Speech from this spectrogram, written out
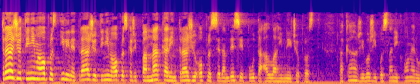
Tražio ti njima oprost ili ne tražio ti njima oprost, kaže, pa makar im tražio oprost 70 puta, Allah im neće oprostiti. Pa kaže Boži poslanik Omeru,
